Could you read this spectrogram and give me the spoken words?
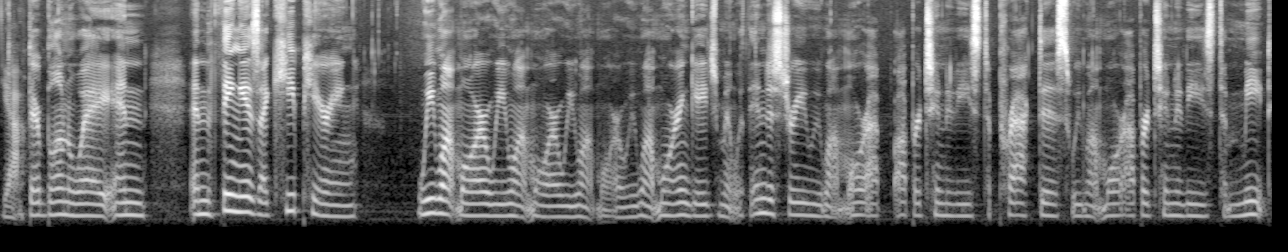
Yeah. They're blown away. And and the thing is I keep hearing we want more, we want more, we want more. We want more engagement with industry. We want more op- opportunities to practice. We want more opportunities to meet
